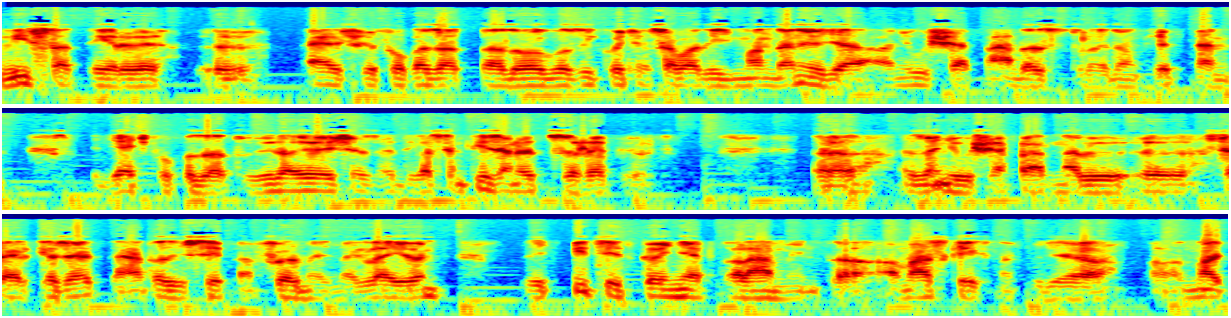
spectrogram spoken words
visszatérő első fokozattal dolgozik, hogyha szabad így mondani, ugye a New Shepard az tulajdonképpen egy egyfokozatú űrhajó, és ez eddig azt hiszem 15-ször repült ez a New Shepard nevű szerkezet, tehát az is szépen fölmegy, meg lejön. Ez egy picit könnyebb talán, mint a, a maszkéknak ugye a, a nagy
